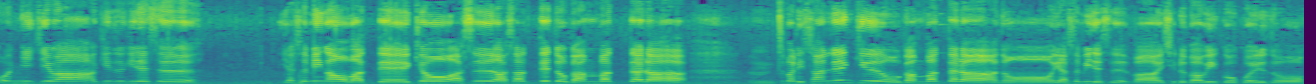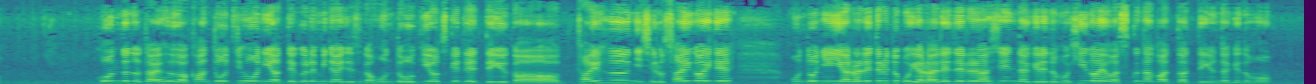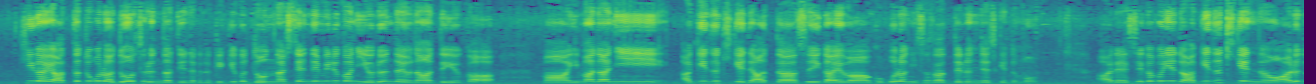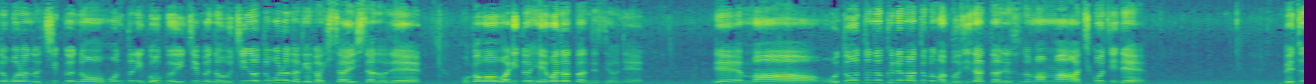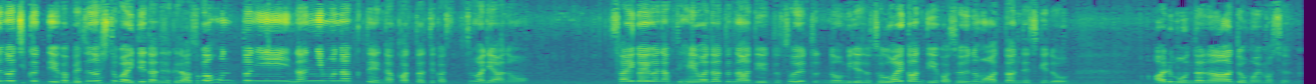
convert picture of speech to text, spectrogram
こんにちは、秋月です。休みが終わって、今日、明日、明後日と頑張ったら、うん、つまり3連休を頑張ったら、あのー、休みです。バイ、シルバーウィークを超えるぞ。今度の台風は関東地方にやってくるみたいですが、本当お気をつけてっていうか、台風にしろ災害で、本当にやられてるとこやられてるらしいんだけれども、被害は少なかったって言うんだけども、被害あったところはどうするんだって言うんだけど、結局どんな視点で見るかによるんだよなっていうか、まあ、未だに秋月家であった水害は心に刺さってるんですけども、あれ、正確に言うと秋月県のあるところの地区の本当にごく一部のうちのところだけが被災したので、他は割と平和だったんですよね。で、まあ、弟の車とかが無事だったので、そのまんまあちこちで、別の地区っていうか別の人がいてたんですけど、あそこは本当に何にもなくてなかったっていうか、つまりあの、災害がなくて平和だったなっていうと、そういうのを見てると疎外感っていうかそういうのもあったんですけど、あるもんだなと思います。うん。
